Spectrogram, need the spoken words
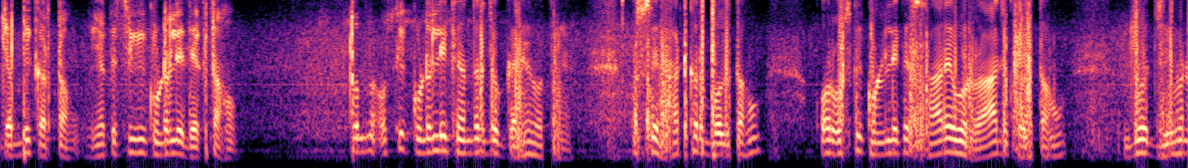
जब भी करता हूँ या किसी की कुंडली देखता हूँ तो मैं उसकी कुंडली के अंदर जो ग्रह होते हैं, उससे हटकर बोलता हूँ और उसकी कुंडली के सारे वो राज खोलता हूँ, जो जीवन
